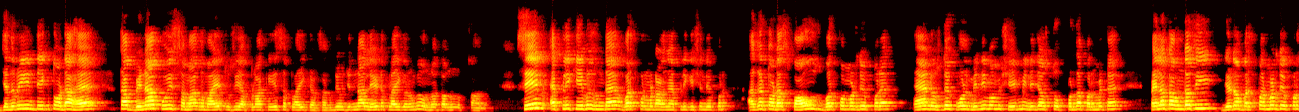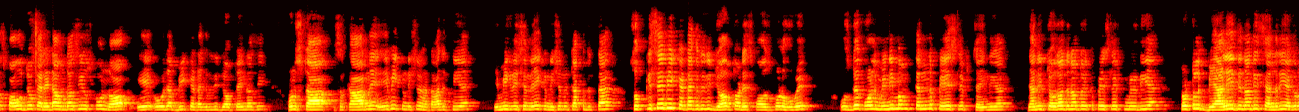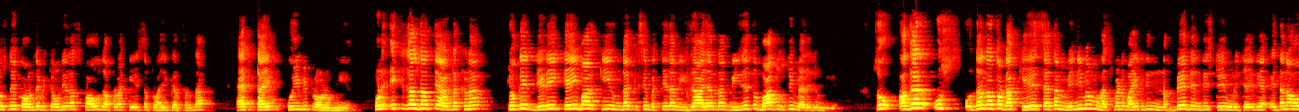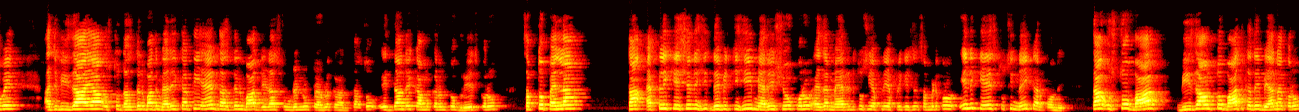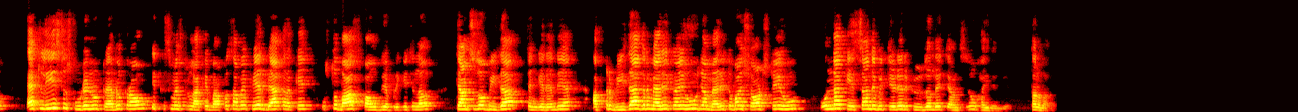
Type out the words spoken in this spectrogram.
ਜਨਵਰੀ ਇਨਟੇਕ ਤੁਹਾਡਾ ਹੈ, ਤਾਂ ਬਿਨਾਂ ਕੋਈ ਸਮਾਂ ਗਮਾਏ ਤੁਸੀਂ ਆਪਣਾ ਕੇਸ ਅਪਲਾਈ ਕਰ ਸਕਦੇ ਹੋ। ਜਿੰਨਾ ਲੇਟ ਅਪਲਾਈ ਕਰੋਗੇ ਉਨਾ ਤੁਹਾਨੂੰ ਨੁਕਸਾਨ ਹੈ। ਸੇਮ ਐਪਲੀਕੇਬਲ ਹੁੰਦਾ ਹੈ ਵਰਕ ਪਰਮਿਟ ਵਾਲੀਆਂ ਐਪਲੀਕੇਸ਼ਨ ਦੇ ਉੱਪਰ। ਅਗਰ ਤੁਹਾਡਾ ਸਪਾਊਸ ਵਰਕ ਪਰਮਿਟ ਦੇ ਉੱਪਰ ਹੈ ਐਂਡ ਉਸ ਦੇ ਕੋਲ ਮਿਨੀਮਮ 6 ਮਹੀਨੇ ਜਾਂ ਉਸ ਤੋਂ ਉੱਪਰ ਦਾ ਪਰਮਿਟ ਹੈ ਪਹਿਲਾਂ ਤਾਂ ਹੁੰਦਾ ਸੀ ਜਿਹੜਾ ਵਰਕ ਪਰਮਿਟ ਦੇ ਉੱਪਰ ਸਪਾਊਸ ਜੋ ਕੈਨੇਡਾ ਹੁੰਦਾ ਸੀ ਉਸ ਕੋਲ ਨੌਕ ਏ ਓ ਜਾਂ ਬੀ ਕੈਟਾਗਰੀ ਦੀ ਜੌਬ ਚਾਹੀਦਾ ਸੀ। ਹੁਣ ਸਰਕਾਰ ਨੇ ਇਹ ਵੀ ਕੰਡੀਸ਼ਨ ਹਟਾ ਦਿੱਤੀ ਹੈ। ਇਮੀਗ੍ਰੇਸ਼ਨ ਨੇ ਇਹ ਕੰਡੀਸ਼ਨ ਨੂੰ ਚੱਕ ਦਿੱਤਾ ਹੈ। ਸੋ ਕਿਸੇ ਵੀ ਕੈਟਾਗਰੀ ਦੀ ਜੌਬ ਤੁਹਾਡੇ ਸਪਾਊਸ ਕੋਲ ਹੋਵੇ ਉਸ ਦੇ ਕੋਲ ਮਿਨੀਮਮ 3 ਪੇ ਸਲਿਪ ਚਾਹੀਦੀਆਂ। ਯਾਨੀ 14 ਦਿਨਾਂ ਤੋਂ ਇੱਕ ਪੇ ਸਲਿਪ ਮਿਲਦੀ ਹੈ। ਟੋਟਲ 42 ਦਿਨਾਂ ਦੀ ਸੈਲਰੀ ਅਗਰ ਉਸ ਦੇ ਅਕਾਊਂਟ ਦੇ ਵਿੱਚ ਆਉਂਦੀ ਹੈ, ਤਾਂ ਸਪਾਊਸ ਆਪਣਾ ਕੇਸ ਅਪਲਾਈ ਕਰ ਸਕਦਾ। ਐਟ ਟਾਈਮ ਕੋਈ ਵੀ ਪ੍ਰੋਬਲਮ ਨਹੀਂ ਹੈ। ਹੁਣ ਇੱਕ ਗੱਲ ਦਾ ਧਿਆਨ ਰੱਖਣਾ ਕਿਉਂਕਿ ਜਿਹੜੀ ਕਈ ਵਾਰ ਕੀ ਹੁੰਦਾ, ਕਿਸੇ ਬੱਚੇ ਦਾ ਵੀਜ਼ਾ ਆ ਜਾਂਦਾ, ਵੀਜ਼ੇ ਤੋਂ ਬਾਅਦ ਉਸ ਦੀ ਮੈਰਿਜ ਹੁੰਦੀ ਹੈ। ਸੋ ਅਗਰ ਉਸ ਉਦਾਂ ਦਾ ਤੁਹਾਡਾ ਕੇਸ ਹੈ, ਤਾਂ ਮਿਨੀਮਮ ਹਸਬੰਡ ਵਾਈਫ ਦੀ 90 ਦਿਨ ਦੀ ਸਟੇ ਹੋਣੀ ਚਾਹੀਦੀ ਹੈ। ਇਦਾਂ ਨਾ ਹੋਵੇ, ਅੱਜ ਵੀਜ਼ਾ ਆਇਆ, ਉਸ ਤੋਂ 10 ਦਿਨ ਬਾਅਦ ਮੈਰਿਜ ਕਰਤੀ ਐਂਡ 10 ਦਿਨ ਬਾਅਦ ਜਿਹੜਾ ਸਟੂਡੈਂਟ ਨੂੰ ਟਰੈਵਲ ਕਰਾ ਦਿੱਤਾ। ਸੋ ਇਦਾਂ ਦੇ ਕੰਮ ਕਰਨ ਤੋਂ ਗਰੇਜ ਕਰੋ। ਸਭ ਤੋਂ ਪਹਿਲਾਂ ਤਾਂ ਐਪਲੀਕੇਸ਼ਨ ਹੀ, ਦੇ ਵਿੱਚ ਹੀ ਮੈਰਿਜ ਸ਼ੋ ਕਰੋ। ਐਜ਼ ਅ ਮੈਰਿਡ ਤੁਸੀਂ ਆਪਣੀ ਐਪਲੀਕੇਸ਼ਨ ਸਬਮਿਟ ਕਰੋ। ਇਨ ਕੇਸ ਤੁਸੀਂ ਨਹੀਂ ਕਰ ਪਾਉਂਦੇ, ਤਾਂ ਉਸ ਤੋਂ ਬਾਅਦ ਵੀਜ਼ਾ ਆਉਣ ਤੋਂ ਬਾਅਦ ਕਦੇ ਵਿਆਹ ਨਾ ਕਰੋ। ਐਟ ਲੀਸਟ ਸਟੂਡੈਂਟ ਨੂੰ ਟਰੈਵਲ ਕਰਾਓ, ਇੱਕ ਸਮੈਸਟਰ ਲਾ ਕੇ ਵਾਪਸ ਆਵੇ, ਫਿਰ ਵਿਆਹ ਕਰਕੇ ਉਸ ਤੋਂ ਬਾਅਦ ਸਪਾਊਸ ਦੀ ਐਪਲੀਕੇਸ਼ਨ ਲਾਓ। ਚਾਂਸਸ ਆਫ ਵੀਜ਼ਾ ਚੰਗੇ ਰਹਿੰਦੇ ਆ। ਆਫਟਰ ਵੀਜ਼ਾ ਅਗਰ ਮੈਰਿਜ ਕਰਾਈ ਹੋ ਜਾਂ ਮੈਰਿਜ ਤੋਂ ਬਾਅਦ ਸ਼ਾਰਟ ਸਟੇ ਹੋ ਉਹਨਾਂ ਕੇਸਾਂ ਦੇ ਵਿੱਚ ਜਿਹੜੇ ਰਿਫਿਊਜ਼ਲ ਦੇ ਚਾਂਸਸ ਉਹ ਹਾਈ ਰਹਿੰਦੇ ਆ। ਧੰਨਵਾਦ।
